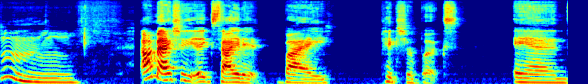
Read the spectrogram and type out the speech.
Hmm. I'm actually excited by picture books and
